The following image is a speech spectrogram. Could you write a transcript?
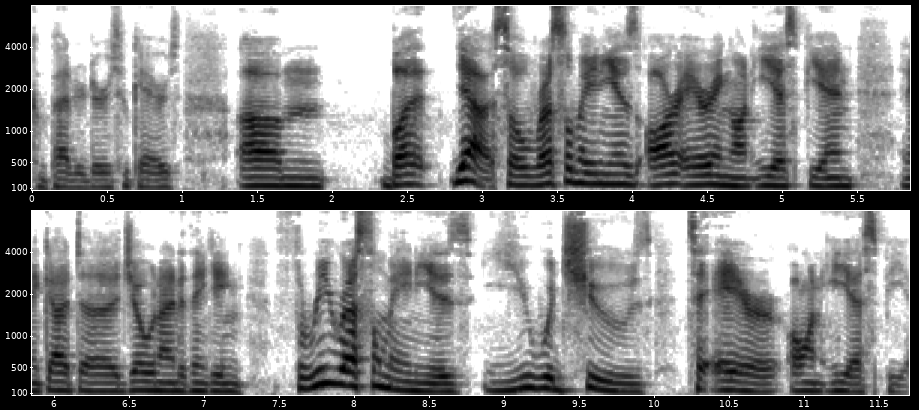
competitors. Who cares? Um, but yeah, so WrestleManias are airing on ESPN, and it got uh, Joe and I to thinking three WrestleManias you would choose to air on ESPN.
